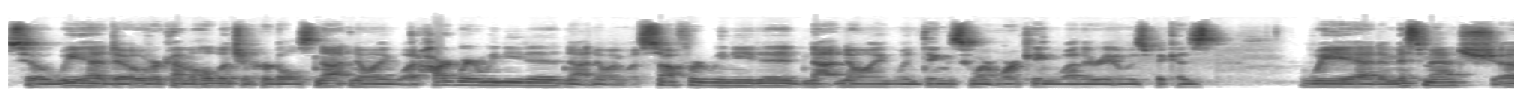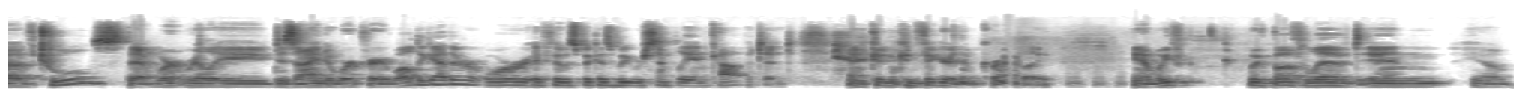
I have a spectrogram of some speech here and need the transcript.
So we had to overcome a whole bunch of hurdles, not knowing what hardware we needed, not knowing what software we needed, not knowing when things weren't working, whether it was because we had a mismatch of tools that weren't really designed to work very well together, or if it was because we were simply incompetent and couldn't configure them correctly. You know, we've we've both lived in you know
